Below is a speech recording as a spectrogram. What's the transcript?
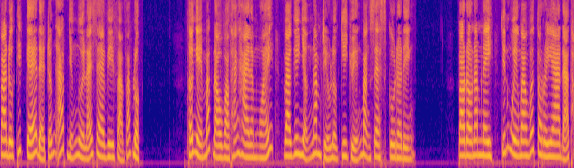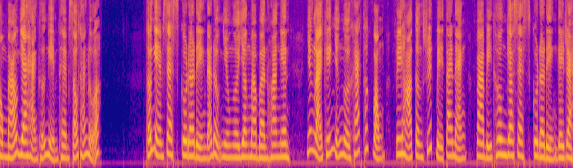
và được thiết kế để trấn áp những người lái xe vi phạm pháp luật. Thử nghiệm bắt đầu vào tháng 2 năm ngoái và ghi nhận 5 triệu lượt di chuyển bằng xe scooter điện. Vào đầu năm nay, chính quyền bang Victoria đã thông báo gia hạn thử nghiệm thêm 6 tháng nữa. Thử nghiệm xe scooter điện đã được nhiều người dân Melbourne hoan nghênh, nhưng lại khiến những người khác thất vọng vì họ từng suýt bị tai nạn và bị thương do xe scooter điện gây ra.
